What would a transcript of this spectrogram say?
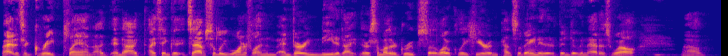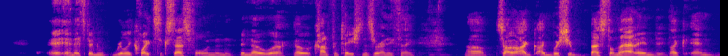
That is a great plan, I, and I, I think it's absolutely wonderful and, and very needed. I, there are some other groups uh, locally here in Pennsylvania that have been doing that as well, um, and it's been really quite successful. And there's been no uh, no confrontations or anything. Uh, so I, I wish you best on that. And like, and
